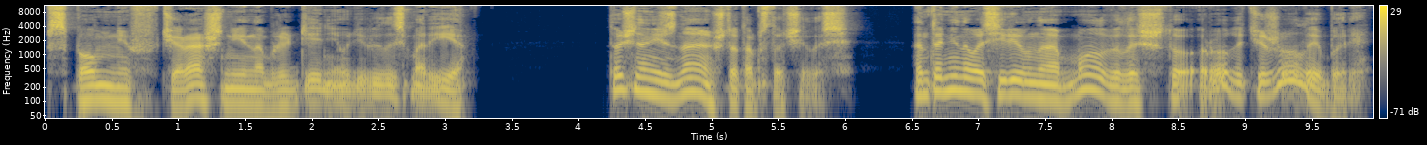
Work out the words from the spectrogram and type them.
Вспомнив вчерашние наблюдения, удивилась Мария. «Точно не знаю, что там случилось. Антонина Васильевна обмолвилась, что роды тяжелые были.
